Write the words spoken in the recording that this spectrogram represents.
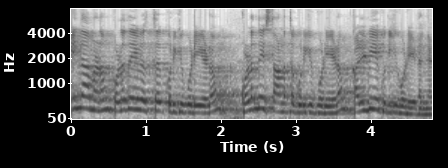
ஐந்தாம் இடம் குலதெய்வத்தை குறிக்கக்கூடிய இடம் குழந்தை ஸ்தானத்தை குறிக்கக்கூடிய இடம் கல்வியை குறிக்கக்கூடிய இடங்க.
